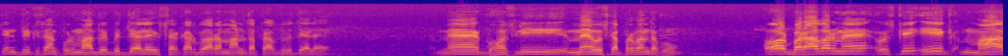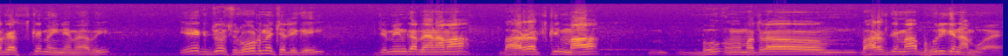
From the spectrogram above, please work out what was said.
जनप्रिय किसानपुर माध्यमिक विद्यालय सरकार द्वारा मान्यता प्राप्त विद्यालय है। मैं घोंसली, मैं उसका प्रबंधक हूँ, और बराबर मैं उसके एक माह अगस्त के महीने में अभी एक जो रोड में चली गई, ज़मीन का बैनामा भारत की माँ मतलब भारत की माँ भूरी के नाम हुआ है।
